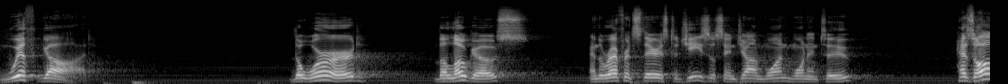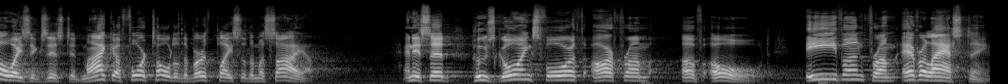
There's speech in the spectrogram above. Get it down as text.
with God. The Word, the Logos, and the reference there is to Jesus in John 1 1 and 2, has always existed. Micah foretold of the birthplace of the Messiah. And he said, Whose goings forth are from of old, even from everlasting.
